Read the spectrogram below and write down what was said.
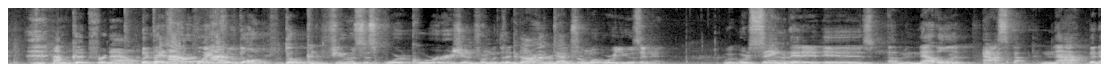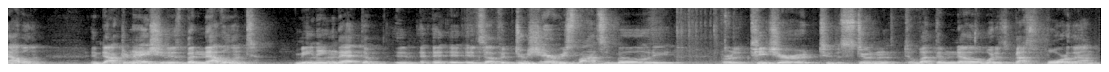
I'm good for now. But that's Our- the point. our- so don't don't confuse this word coercion from the context indoctrination. of what we're using it. We- We're saying that it is a benevolent aspect, not benevolent. Indoctrination is benevolent, meaning that the it- it- it's a fiduciary responsibility for the teacher to the student to let them know what is best for them,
